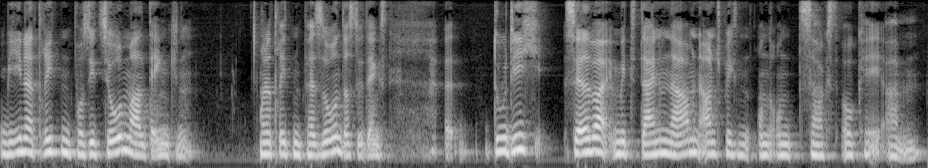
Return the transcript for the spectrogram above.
wie in einer dritten Position mal denken, oder dritten Person, dass du denkst, äh, du dich selber mit deinem Namen ansprichst und, und sagst, okay, ähm,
